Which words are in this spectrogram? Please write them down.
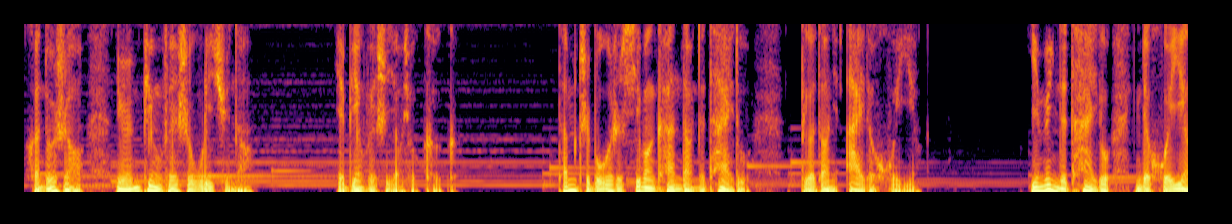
很多时候，女人并非是无理取闹，也并非是要求苛刻，他们只不过是希望看到你的态度，得到你爱的回应。因为你的态度，你的回应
